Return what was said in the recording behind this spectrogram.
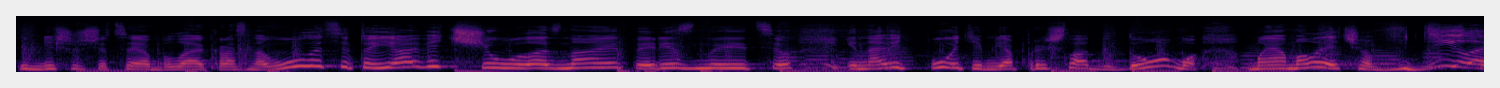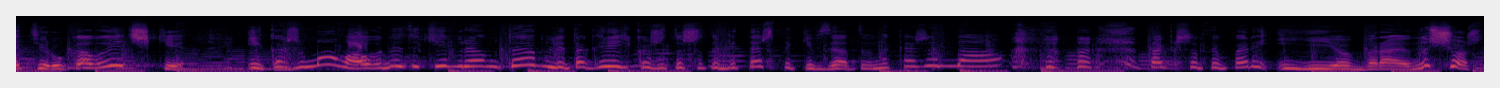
Тим більше, що це я була якраз на вулиці, то я відчула, знаєте, різницю. І навіть потім я прийшла додому, моя малеча вділа ті рукавички і каже: мама, а вони такі прям теплі, так гріть. Кажу, то що тобі теж такі взяти? Вона каже, да. Так що тепер і її обираю. Ну що ж,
